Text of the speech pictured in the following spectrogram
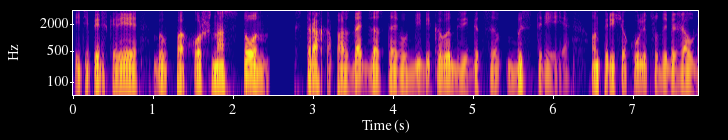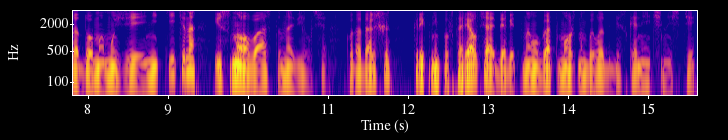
и теперь скорее был похож на стон. Страх опоздать заставил Бибикова двигаться быстрее. Он пересек улицу, добежал до дома музея Никитина и снова остановился. Куда дальше? Крик не повторялся, а бегать наугад можно было до бесконечности.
